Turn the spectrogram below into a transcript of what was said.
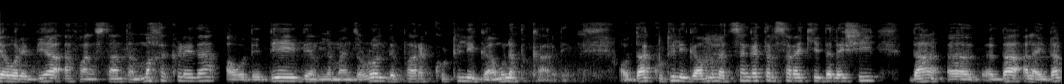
یو ور بیا افغانستان ته مخه کړې ده او د دې د لمنځړول د لپاره کوټلي ګامونه پکار دي او دا کوټلي ګامونه څنګه تر سره کېدل شي دا دا علایده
